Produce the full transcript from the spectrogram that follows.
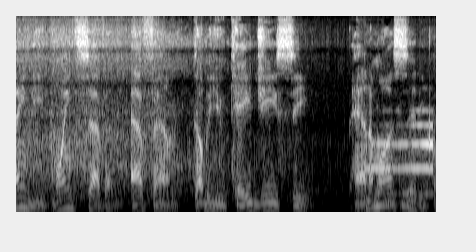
90.7 FM, WKGC, Panama City.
